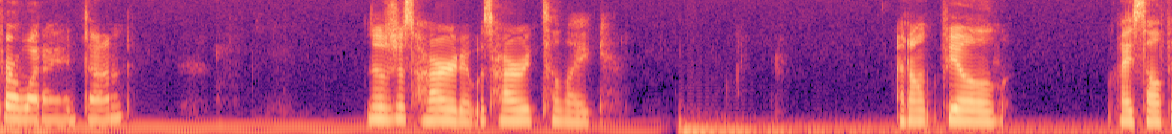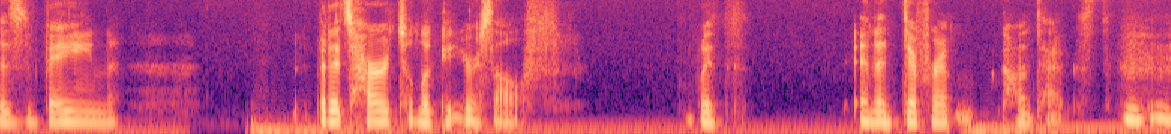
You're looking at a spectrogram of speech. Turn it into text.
for what I had done. It was just hard. It was hard to like. I don't feel myself as vain, but it's hard to look at yourself with in a different context Mm-hmm.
